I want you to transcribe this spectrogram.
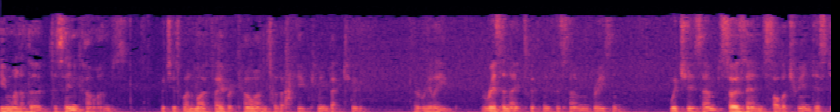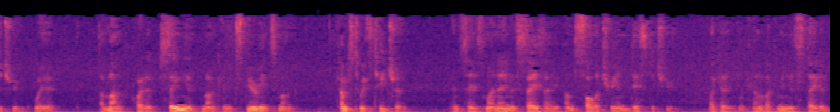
in one of the, the Zen koans, which is one of my favourite koans that I keep coming back to. that really resonates with me for some reason, which is um, Sozan, solitary and destitute, where a monk, quite a senior monk, an experienced monk, comes to his teacher and says, My name is Seizei, I'm solitary and destitute. Like a kind of like I'm in this state of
